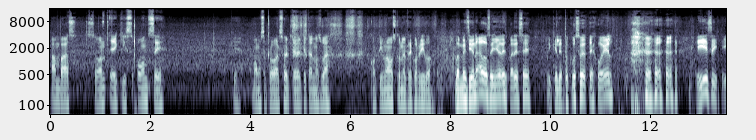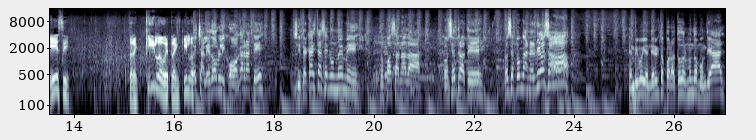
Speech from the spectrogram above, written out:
Ambas son X11 que vamos a probar suerte a ver qué tal nos va. Continuamos con el recorrido. Lo mencionado señores parece que le tocó suerte a Joel. Easy easy. Tranquilo güey tranquilo. Échale doble hijo agárrate. Si te caes estás en un meme. No pasa nada. Concéntrate ¡No se ponga nervioso! En vivo y en directo para todo el mundo mundial.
